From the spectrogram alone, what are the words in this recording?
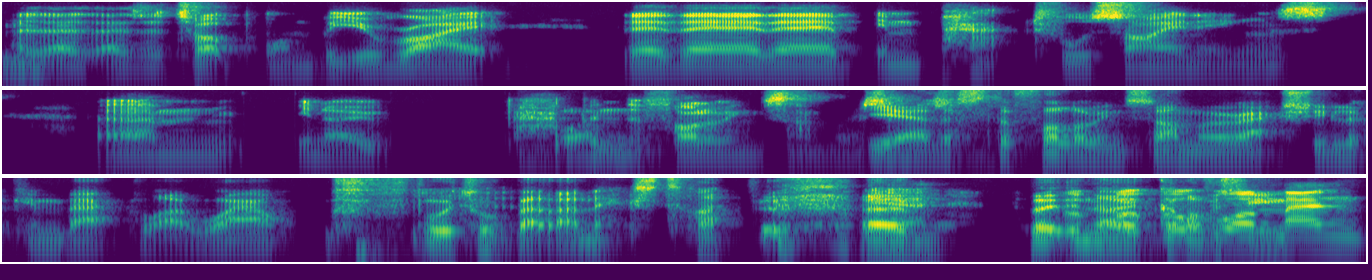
Mm. as, as a top one. But you're right, they're they're they're impactful signings. Um, you know, happened the following summer. Yeah, that's the following summer. Actually, looking back, like wow, we'll talk about that next time. Yeah. Um, but But, no, but- obviously, one man,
